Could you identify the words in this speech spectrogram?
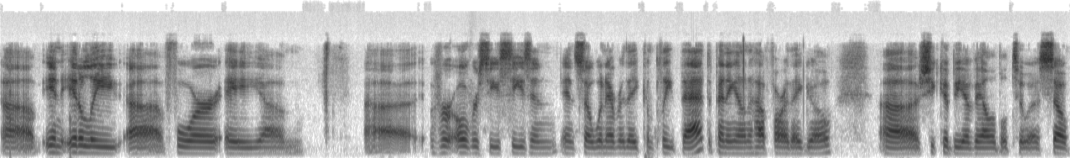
uh, in Italy uh, for a um, uh, her overseas season, and so whenever they complete that, depending on how far they go, uh, she could be available to us. So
